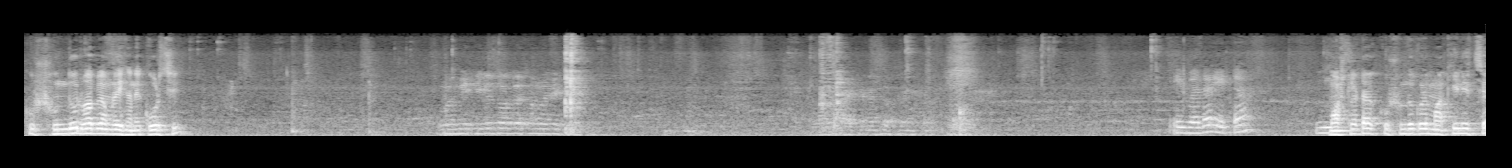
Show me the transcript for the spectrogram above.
খুব সুন্দরভাবে আমরা এখানে করছি। এবারে এটা মশলাটা খুব সুন্দর করে মাখিয়ে নিচ্ছে।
